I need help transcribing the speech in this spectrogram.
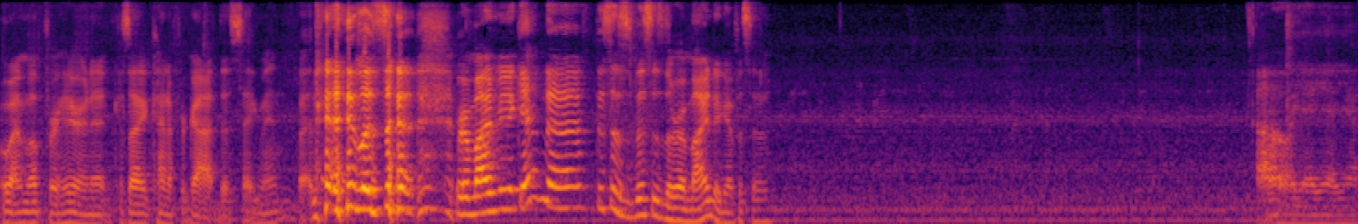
Oh, I'm up for hearing it because I kind of forgot this segment. But let's uh, remind me again. Uh, this is this is the reminding episode. Oh yeah yeah yeah.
